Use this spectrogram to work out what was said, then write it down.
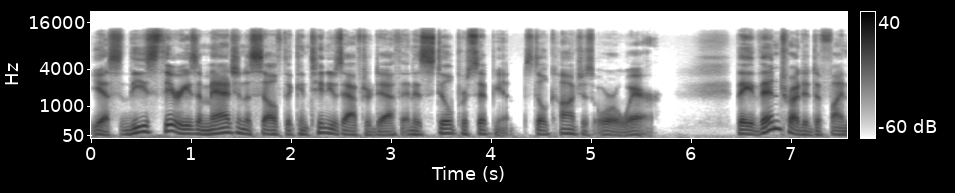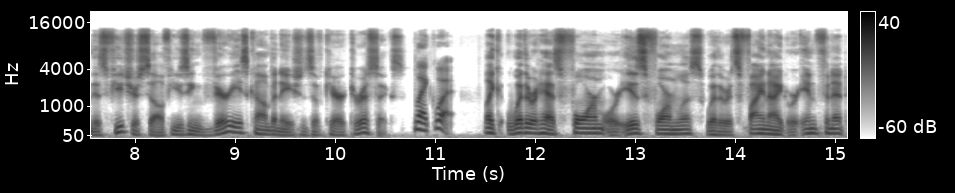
Yes, these theories imagine a self that continues after death and is still percipient, still conscious or aware. They then try to define this future self using various combinations of characteristics. Like what? Like whether it has form or is formless, whether it's finite or infinite,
